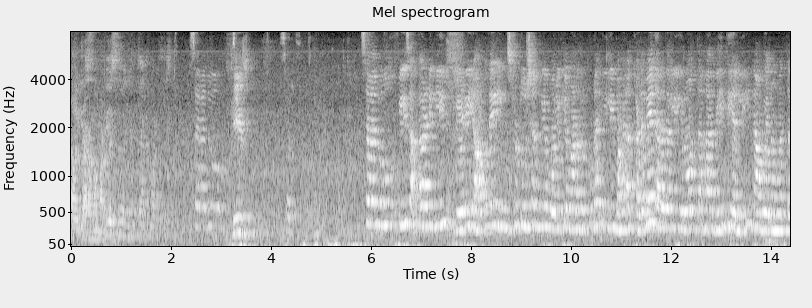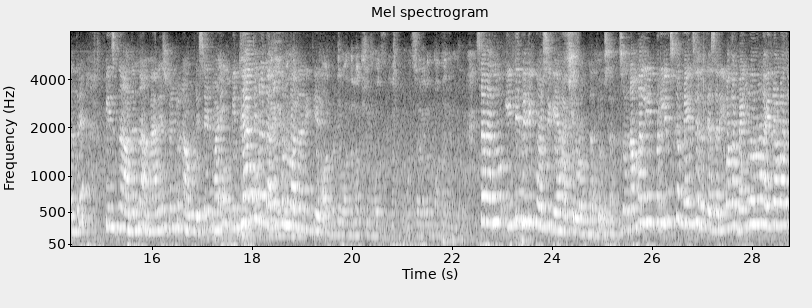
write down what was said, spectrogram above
ನಾವು ಪ್ರಾರಂಭ ಮಾಡ್ತೀವಿ ಫೀಸ್ ಅದು ಫೀಸ್ ಮಾಡ್ತೀವಿ ಸರ್ ಫೀಸ್ ಅಕಾರ್ಡಿಂಗ್ಲಿ ಬೇರೆ ಯಾವುದೇ ಇನ್ಸ್ಟಿಟ್ಯೂಷನ್ಗೆ ಹೋಲಿಕೆ ಮಾಡಿದ್ರು ಕೂಡ ಇಲ್ಲಿ ಬಹಳ ಕಡಿಮೆ ದರದಲ್ಲಿ ಇರುವಂತಹ ರೀತಿಯಲ್ಲಿ ನಾವು ಏನು ಅಂತಂದ್ರೆ ಫೀಸ್ನ ಅದನ್ನ ಮ್ಯಾನೇಜ್ಮೆಂಟ್ ನಾವು ಡಿಸೈಡ್ ಮಾಡಿ ವಿದ್ಯಾರ್ಥಿಗಳಿಗೆ ಅನುಕೂಲವಾದ ರೀತಿಯಲ್ಲಿ. ಸರ್, ಅದು ಇಂಟಿಗ್ರಿಟಿ ಕೋರ್ಸಿಗೆ ಹಾಕಿರುವಂತದ್ದು ಸರ್. ಸೊ ನಮ್ಮಲ್ಲಿ ಪ್ರಿಲಿಮ್ಸ್ ಮೇನ್ಸ್ ಇರುತ್ತೆ ಸರ್. ಇವಾಗ ಬೆಂಗಳೂರು, ಹೈದರಾಬಾದ್,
